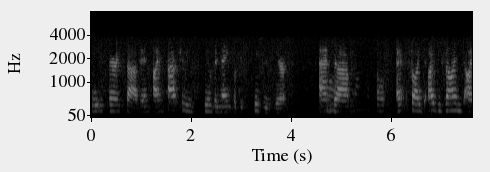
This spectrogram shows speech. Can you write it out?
It is very sad, and I'm actually still the names of his kids here. And Oh, um, wonderful. uh, so I, I designed, I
